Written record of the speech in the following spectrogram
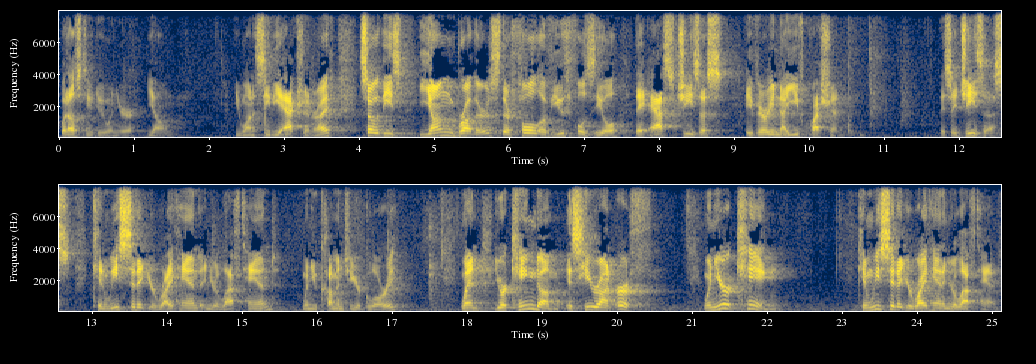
what else do you do when you're young? You want to see the action, right? So these young brothers, they're full of youthful zeal. They ask Jesus a very naive question. They say, Jesus, can we sit at your right hand and your left hand when you come into your glory? When your kingdom is here on earth, when you're a king, can we sit at your right hand and your left hand?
